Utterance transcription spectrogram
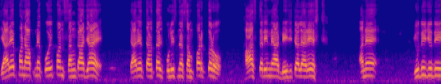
જ્યારે પણ આપને કોઈ પણ શંકા જાય, ત્યારે તરત જ પોલીસને સંપર્ક કરો. ખાસ કરીને આ ડિજિટલ એરેસ્ટ અને જુદી જુદી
